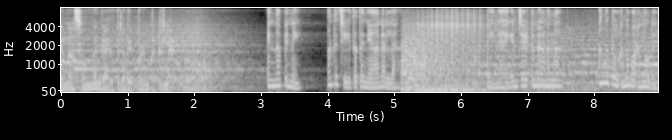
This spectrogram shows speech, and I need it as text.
എന്നാ സ്വന്തം കാര്യത്തിൽ അത് എപ്പോഴും പറ്റില്ല. എന്നാ പിന്നെ അത് ചെയ്തത് ഞാനല്ല. വിനായകൻ ചേട്ടനാണെന്ന് അങ്ങ് തുറന്നു പറഞ്ഞൂടെ?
